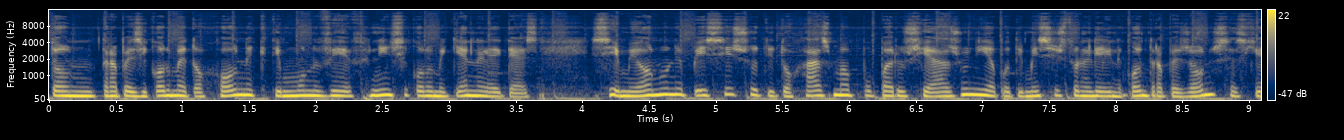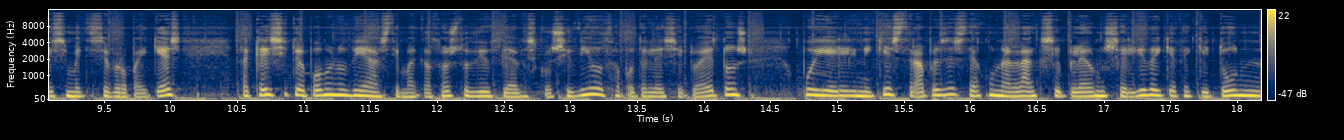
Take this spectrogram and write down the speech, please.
των τραπεζικών μετοχών, εκτιμούν διεθνείς οικονομικοί αναλυτές. Σημειώνουν επίσης ότι το χάσμα που παρουσιάζουν οι αποτιμήσεις των ελληνικών τραπεζών σε σχέση με τις ευρωπαϊκές θα κλείσει το επόμενο διάστημα, καθώς το 2022 θα αποτελέσει το έτος που οι ελληνικές τράπεζες θα έχουν αλλάξει πλέον σελίδα και θα κοιτούν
